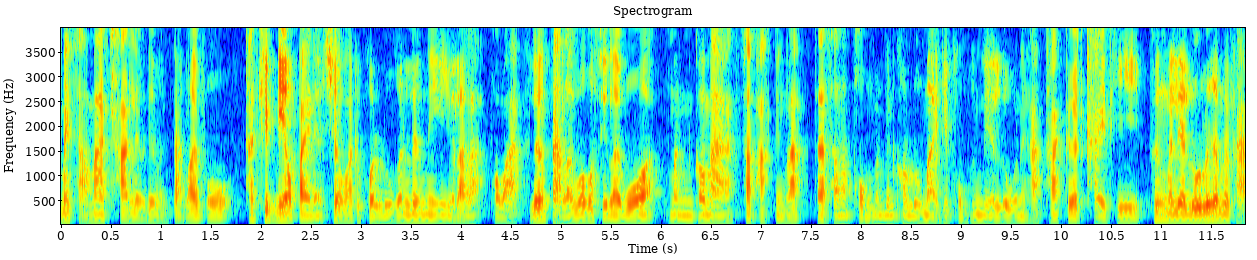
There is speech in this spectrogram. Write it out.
ไม่สามารถชาร์จเร็วได้เหมือน 800 โวลต์ถ้าคลิปนี้ออกไปเนี่ยเชื่อว่าทุกคนรู้กันเรื่องนี้อยู่แล้วล่ะเพราะว่าเรื่อง 800 โวลต์กับ 400 โวลต์อะมันก็มาสักพักหนึ่งละ แต่สำหรับผมมันเป็นความรู้ใหม่ที่ผมเพิ่งเรียนรู้นะครับถ้าเกิดใครที่เพิ่งมาเรียนรู้เรื่องไฟฟ้า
